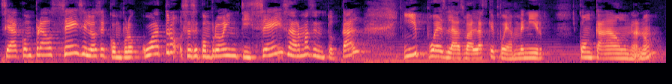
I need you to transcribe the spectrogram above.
Se ha comprado 6 y luego se compró 4, o sea, se compró 26 armas en total y pues las balas que puedan venir con cada una, ¿no?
